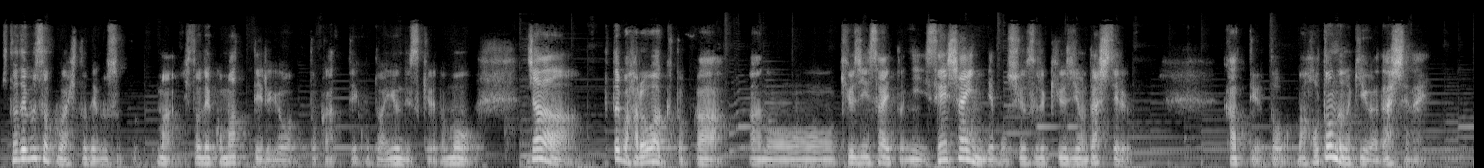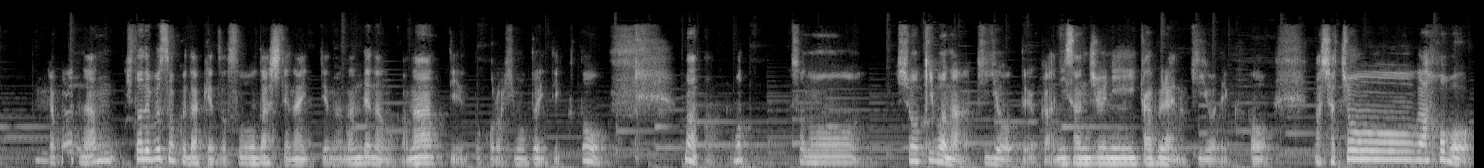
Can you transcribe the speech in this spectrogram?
人手不足は人手不足。まあ、人手困ってるよとかっていうことは言うんですけれども、じゃあ、例えばハローワークとか、あのー求人サイトに正社員で募集する求人を出してるかっていうと、まあ、ほとんどの企業が出してない。じゃあこれなん人手不足だけどそう出してないっていうのはなんでなのかなっていうところを紐解いていくと、まあ、もその小規模な企業というか2、30人以下ぐらいの企業でいくと、まあ、社長がほぼ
